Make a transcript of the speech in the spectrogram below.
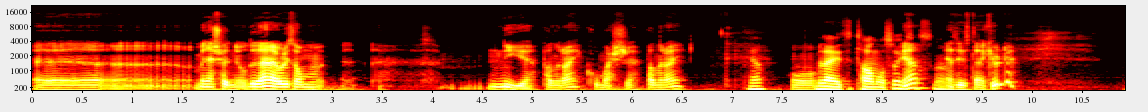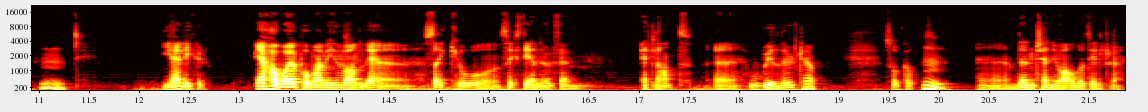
Uh, men jeg skjønner jo Det der er jo liksom nye Panerai. Kommersie Panerai. Ja. Og, Men det er titan også, ikke ja, jeg syns det er kult, det. Mm. Jeg liker det. Jeg har bare på meg min vanlige Psycho 6105 et eller annet. Uh, Willard, Ja. såkalt. Mm. Uh, den kjenner jo alle til, tror jeg.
